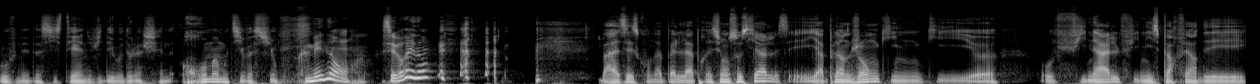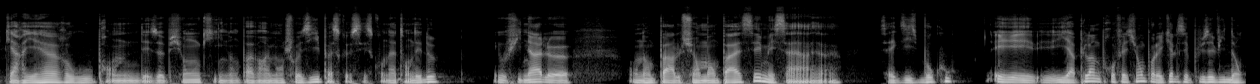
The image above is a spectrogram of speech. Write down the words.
Vous venez d'assister à une vidéo de la chaîne Romain Motivation. Mais non, c'est vrai, non? Bah, c'est ce qu'on appelle la pression sociale. C'est- Il y a plein de gens qui, qui euh, au final, finissent par faire des carrières ou prendre des options qu'ils n'ont pas vraiment choisies parce que c'est ce qu'on attendait d'eux. Et au final, euh, on n'en parle sûrement pas assez, mais ça, ça existe beaucoup. Et il y a plein de professions pour lesquelles c'est plus évident.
